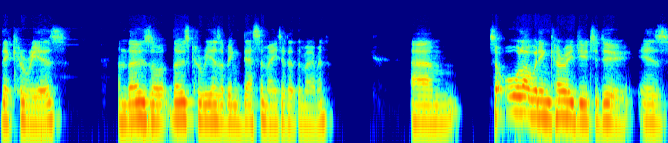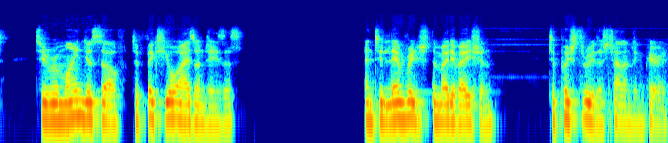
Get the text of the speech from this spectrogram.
their careers, and those are those careers are being decimated at the moment. Um, so all I would encourage you to do is to remind yourself to fix your eyes on Jesus and to leverage the motivation to push through this challenging period.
